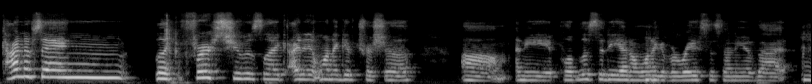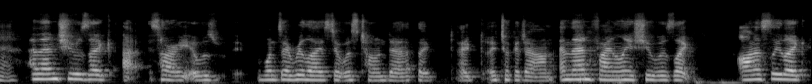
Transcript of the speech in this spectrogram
kind of saying like first she was like i didn't want to give trisha um, any publicity i don't want to give a racist any of that Mhm. and then she was like, uh, "Sorry, it was." Once I realized it was tone deaf, I, I I took it down. And then finally, she was like, honestly, like,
